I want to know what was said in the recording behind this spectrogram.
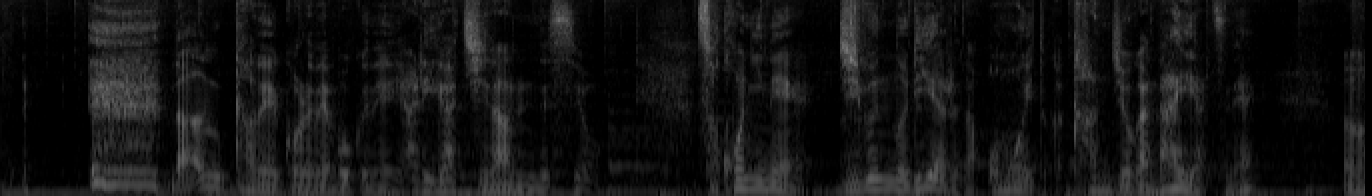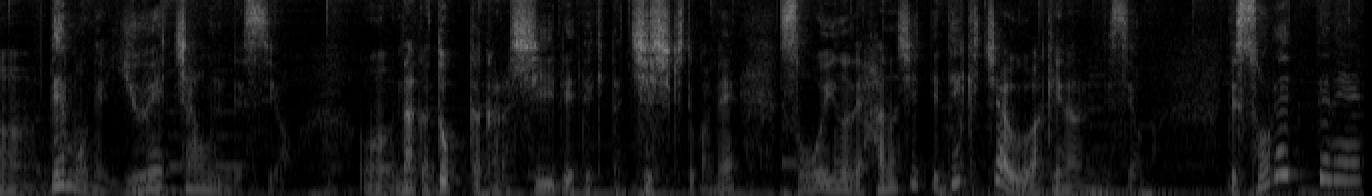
なんかね、これね、僕ね、やりがちなんですよ。そこにね、自分のリアルな思いとか感情がないやつね。うん、でもね、言えちゃうんですよ。うん、なんかどっかから仕入れてきた知識とかねそういうので話ってできちゃうわけなんですよ。でそれってね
